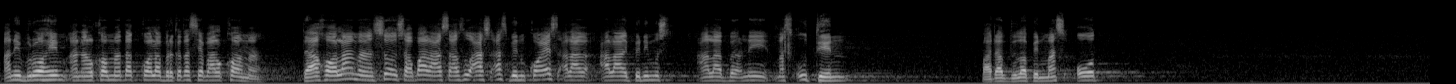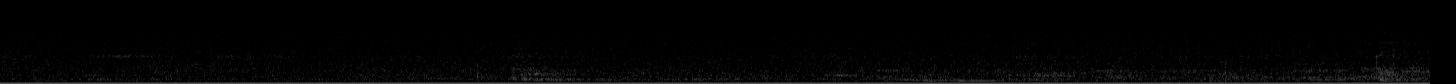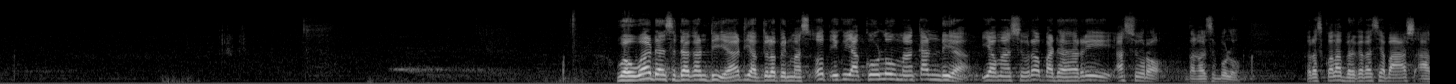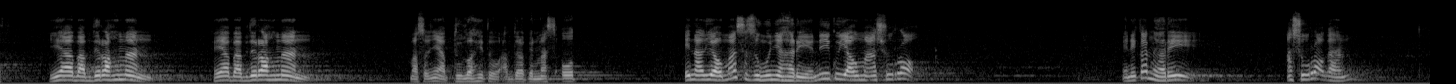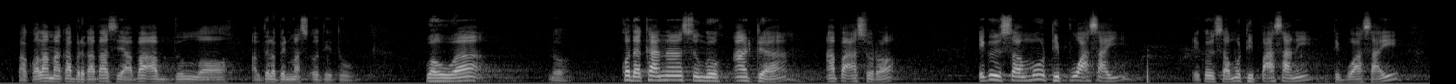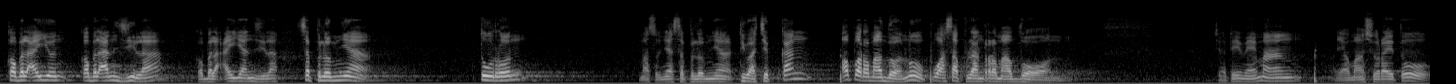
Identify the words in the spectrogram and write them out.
an Ibrahim an Alqamah takola berkata siapa Alqamah. Dakhala masuk sapa asasu As'as bin Qais ala ala bin Mus ala Mas'udin. Pada Abdullah bin Mas'ud Wawa dan sedangkan dia di Abdullah bin Mas'ud itu yakulu makan dia ya masyura pada hari Asyura tanggal 10. Terus sekolah berkata siapa As'ad? Ya Abdurrahman. Ya Abdurrahman. Maksudnya Abdullah itu, Abdullah bin Mas'ud. Inal yauma sesungguhnya hari ini itu yaum Asyura. Ini kan hari Asyura kan? Pakola maka berkata siapa Abdullah, Abdullah bin Mas'ud itu. Bahwa loh, Kodakana sungguh ada apa asura Iku isamu dipuasai Iku isamu dipasani Dipuasai. Qabla ayun Qabla anzila Qabla ayan zila Sebelumnya turun Maksudnya sebelumnya diwajibkan Apa Ramadhanu? Puasa bulan Ramadan Jadi memang Yang Masura itu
